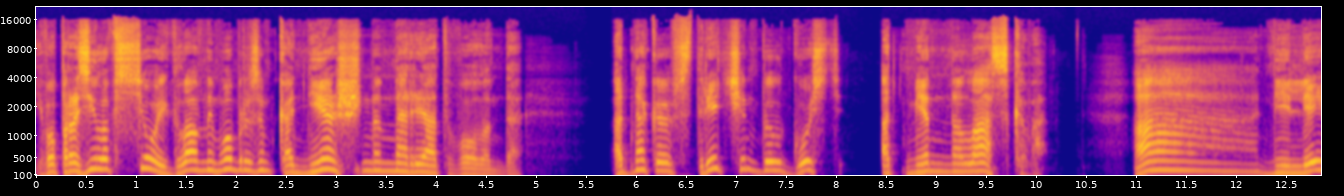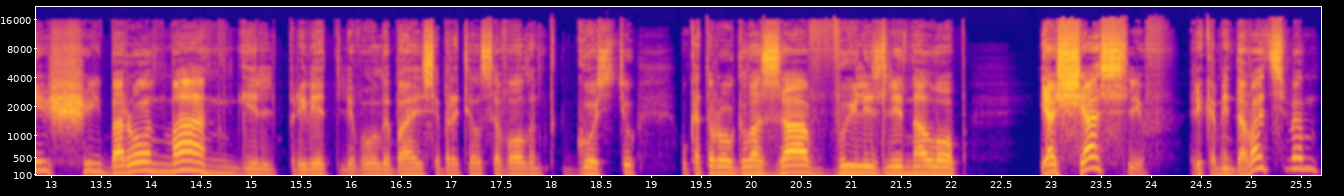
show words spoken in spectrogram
его поразило все, и главным образом, конечно, наряд Воланда. Однако встречен был гость отменно ласково. «А, милейший барон Мангель!» Приветливо улыбаясь, обратился Воланд к гостю, у которого глаза вылезли на лоб. «Я счастлив рекомендовать вам»,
